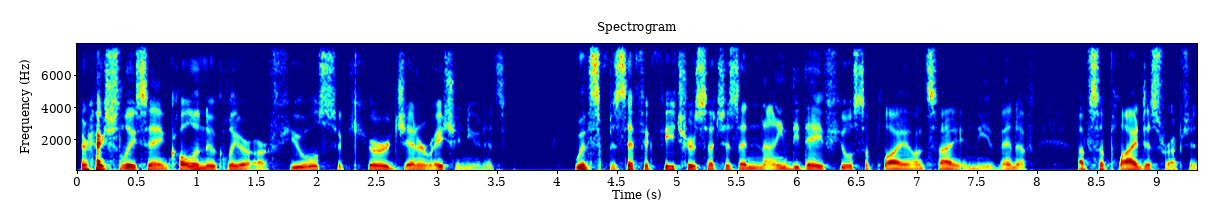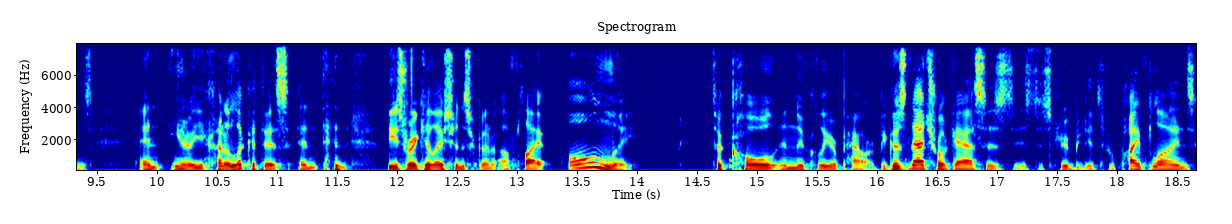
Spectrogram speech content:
they're actually saying coal and nuclear are fuel secure generation units with specific features such as a 90 day fuel supply on site in the event of, of supply disruptions. And you know, you kind of look at this, and, and these regulations are going to apply only to coal and nuclear power because natural gas is, is distributed through pipelines,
